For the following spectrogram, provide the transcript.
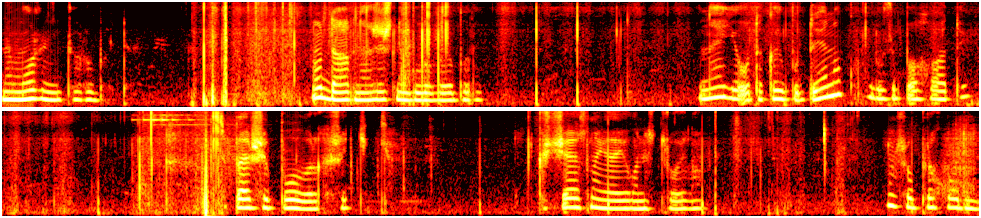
Не можу нічого робити. Ну да, в нас же ж не було вибору. В неї отакий будинок, дуже багатий. Це перший поверх ще тільки. Чесно, я його не строїла. Ну що, проходимо.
